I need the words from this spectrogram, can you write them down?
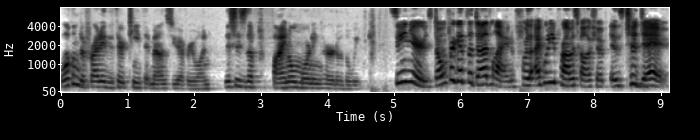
Welcome to Friday the 13th at Mounds View, everyone. This is the final morning herd of the week. Seniors, don't forget the deadline for the Equity Promise Scholarship is today.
